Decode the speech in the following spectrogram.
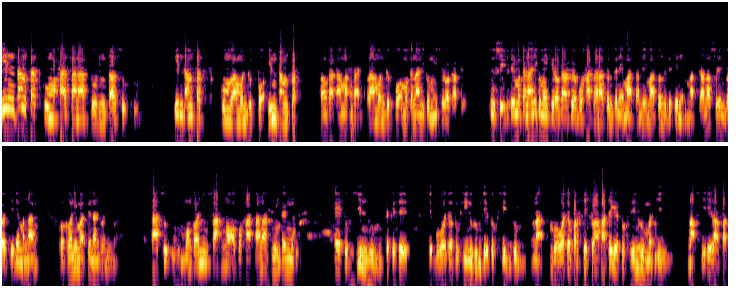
Intam saskum hasanatun tasuku. Intam saskum lamun gepok. Intam sas. Kalau kata masa. Lamun gepok mekenani kum sira kabeh. Tusik te mekenani kum sira kabeh apa hasanatun kenikmatan. Nikmatun tegese nikmat. Karena sering ini menang. Pokoknya nikmatin dan konima. Tasuk mongko nyusahno apa hasanah hum ing eh tuhzin hum tegese cek bawa tuh hum cek tuh hum nak bawa waca persis lafate ya tuh hum mesti nafsiri lafat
